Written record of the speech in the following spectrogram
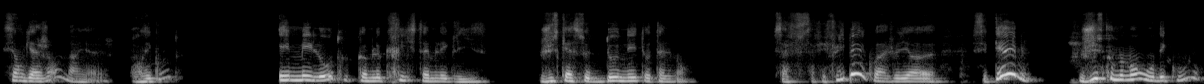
c'est engageant le mariage. Vous vous rendez compte? Aimer l'autre comme le Christ aime l'Église, jusqu'à se donner totalement. Ça, fait flipper, quoi. Je veux dire, euh, c'est terrible. Jusqu'au moment où on découvre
